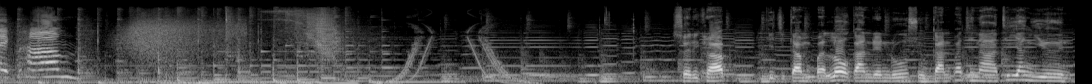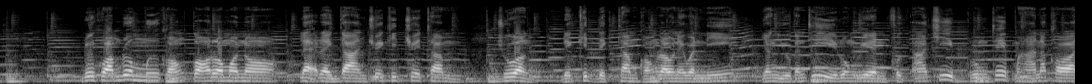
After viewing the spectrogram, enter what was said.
ด็กทสวัสดีครับ กิจกรรมเปิดโลกการเรียนรู้สู่การพัฒนาที่ยั่งยืน ด้วยความร่วมมือของกรมน และรายการช่วยคิดช่วยทำช่วงเด็กคิดเด็กทำของเราในวันนี้ ยังอยู่กันที่โรงเรียนฝึกอาชีพ กรุงเทพมหานคร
